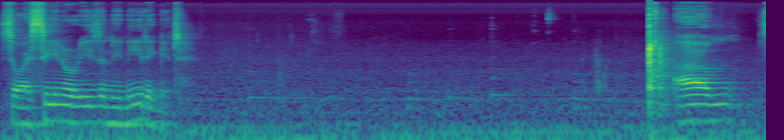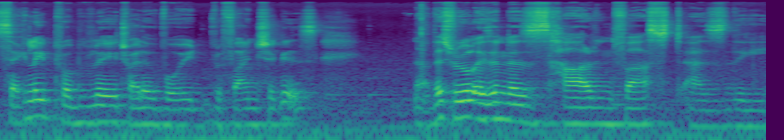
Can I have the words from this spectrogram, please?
So I see no reason in eating it. Um, secondly, probably try to avoid refined sugars. Now, this rule isn't as hard and fast as the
